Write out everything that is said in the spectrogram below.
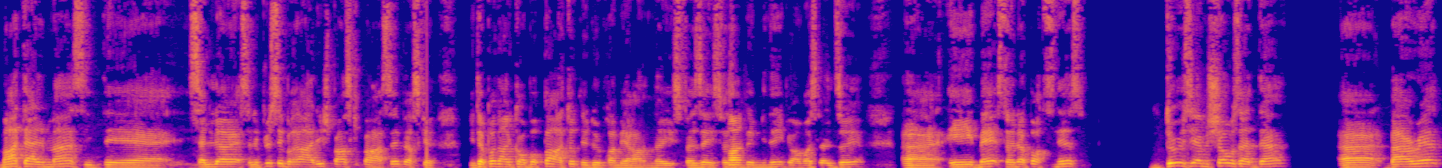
mentalement, c'était ça l'a plus ébranlé, je pense, qu'il pensait parce qu'il n'était pas dans le combat pas en toutes les deux premières rounds. Il se faisait, il se faisait dominer, puis on va se le dire. Euh, et ben, c'est un opportuniste. Deuxième chose là-dedans, euh, Barrett,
